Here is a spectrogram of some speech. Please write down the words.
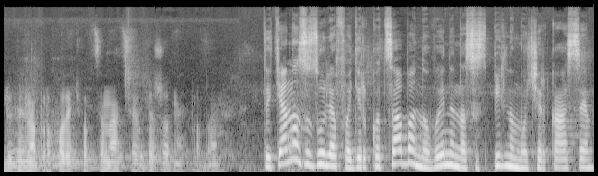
людина проходить вакцинацію без жодних проблем. Тетяна Зозуля, Федір Коцаба. Новини на Суспільному. Черкаси.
